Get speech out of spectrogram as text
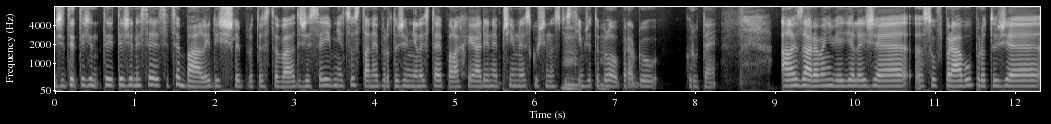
Že ty, ty, ty, ty ženy se sice bály, když šly protestovat, že se jim něco stane, protože měly z té palachiády nepříjemné zkušenosti hmm. s tím, že to hmm. bylo opravdu kruté. Ale zároveň věděli, že jsou v právu, protože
